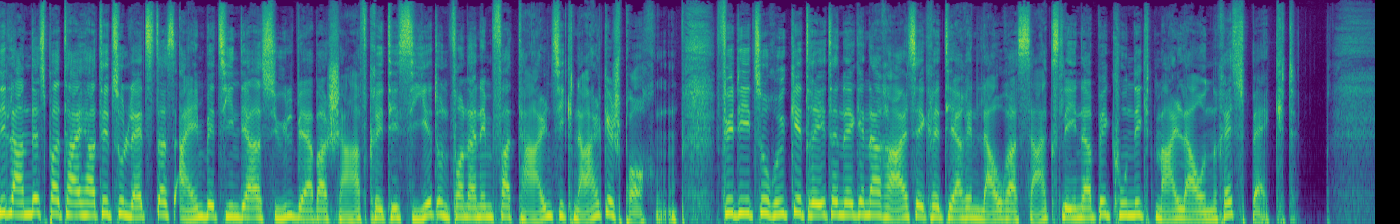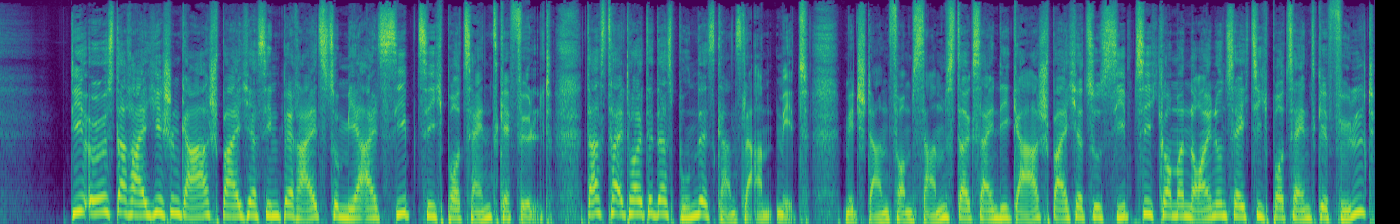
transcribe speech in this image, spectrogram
Die Landespartei hatte zuletzt das Einbeziehen der Asylwerber scharf kritisiert und von einem fatalen Signal gesprochen. Für die zurückgetretene Generalsekretärin Laura Sachslehner bekundigt Mallaun Respekt. Die österreichischen Gasspeicher sind bereits zu mehr als 70 Prozent gefüllt. Das teilt heute das Bundeskanzleramt mit. Mit Stand vom Samstag seien die Gasspeicher zu 70,69 Prozent gefüllt.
